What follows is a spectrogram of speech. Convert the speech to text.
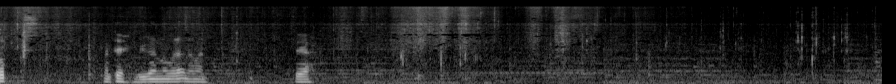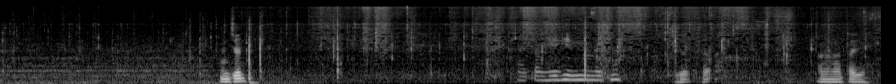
Oops. Ante, biglang nawala naman. Kaya. Nandyan? Kahit ang hihinunit na. Kaya, kaya. Ano na tayo?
